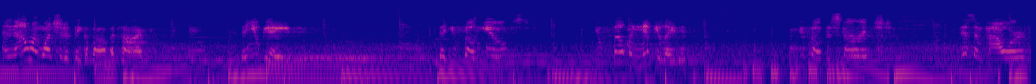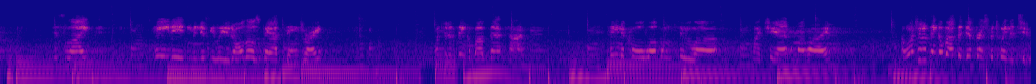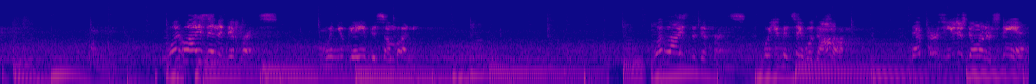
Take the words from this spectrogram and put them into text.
And now I want you to think about a time that you gave, that you felt used, you felt manipulated, you felt discouraged, disempowered, disliked, hated, manipulated, all those bad things, right? I want you to think about that time. Hey, Nicole, welcome to uh, my chat or my live. I want you to think about the difference between the two. What lies in the difference when you gave to somebody? What lies the difference? Well, you can say, well, Donna, that person, you just don't understand.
